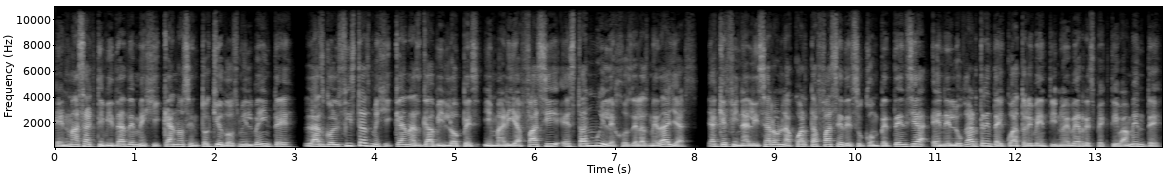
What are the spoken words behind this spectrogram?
En más actividad de mexicanos en Tokio 2020, las golfistas mexicanas Gaby López y María Fassi están muy lejos de las medallas, ya que finalizaron la cuarta fase de su competencia en el lugar 34 y 29 respectivamente.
